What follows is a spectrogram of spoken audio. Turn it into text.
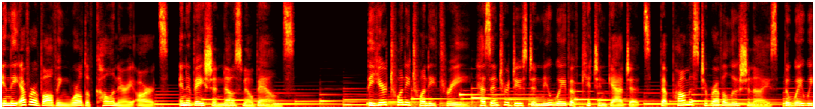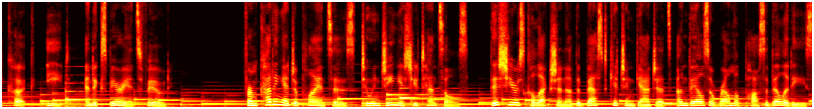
In the ever evolving world of culinary arts, innovation knows no bounds. The year 2023 has introduced a new wave of kitchen gadgets that promise to revolutionize the way we cook, eat, and experience food. From cutting edge appliances to ingenious utensils, this year's collection of the best kitchen gadgets unveils a realm of possibilities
